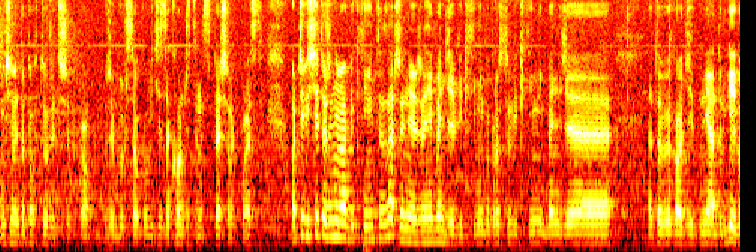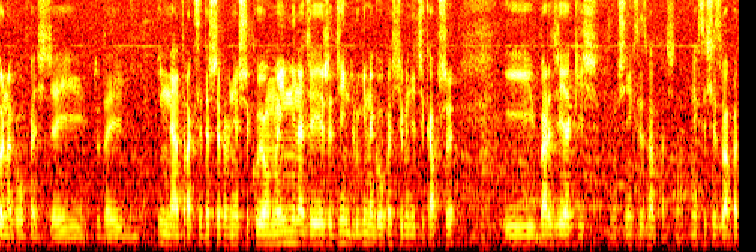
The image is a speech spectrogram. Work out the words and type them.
Musimy to powtórzyć szybko, żeby już całkowicie zakończyć ten special quest. Oczywiście to, że nie ma Wiktyni, to znaczy, nie, że nie będzie Wiktyni, po prostu Wiktyni będzie... Na to wychodzi dnia drugiego na GoFestie i tutaj inne atrakcje też się pewnie szykują. Miejmy nadzieję, że dzień drugi na GoFestie będzie ciekawszy i bardziej jakiś... On się nie chce złapać, no. Nie chce się złapać.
